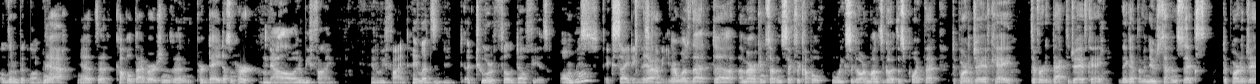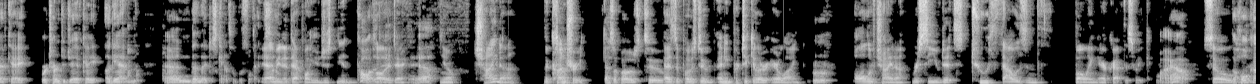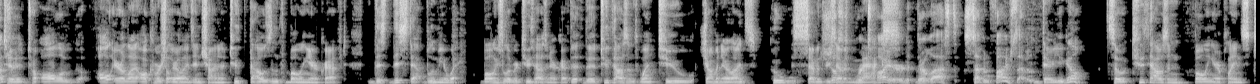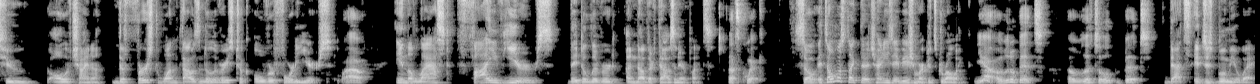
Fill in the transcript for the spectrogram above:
a little bit longer. Yeah, yeah, it's a couple diversions and per day doesn't hurt. No, it'll be fine. It'll be fine. Hey, let's a tour of Philadelphia is always exciting this yeah, time of year. there was that uh, American 7-6 a couple weeks ago or months ago at this point that departed JFK, diverted back to JFK. They got them a new 7-6, departed JFK, returned to JFK again, and then they just canceled the flight. Yeah, So I mean, at that point, you just you call it, call a, it day. a day. Yeah, You know, China, the country, as opposed to as opposed to any particular airline, Mm. all of China received its two thousandth Boeing aircraft this week. wow. So The whole country? to, to all of all airline all commercial airlines in China, two thousandth Boeing aircraft. This this stat blew me away. Boeing's delivered two thousand aircraft. The the two thousandth went to Xiamen Airlines, Who seven three just seven Max. retired their last 757. There you go. So 2,000 Boeing airplanes to all of China. The first 1,000 deliveries took over 40 years. Wow. In the last five years, they delivered another 1,000 airplanes. That's quick. So it's almost like the Chinese aviation market's growing. Yeah, a little bit. A little bit. That's it. Just blew me away.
